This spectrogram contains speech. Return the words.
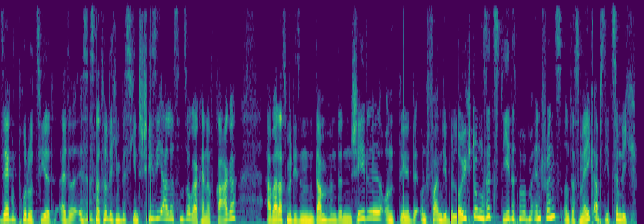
sehr gut produziert. Also es ist natürlich ein bisschen cheesy alles und so, gar keine Frage. Aber das mit diesem dampfenden Schädel und, die, und vor allem die Beleuchtung sitzt jedes Mal beim Entrance und das Make-up sieht ziemlich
